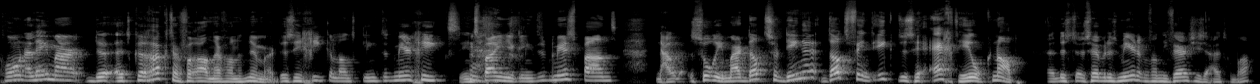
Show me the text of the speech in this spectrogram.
gewoon alleen maar de, het karakter verander van het nummer. Dus in Griekenland klinkt het meer Grieks. In Spanje klinkt het meer Spaans. Nou, sorry, maar dat soort dingen... dat vind ik dus echt heel knap. Eh, dus ze hebben dus meerdere van die versies uitgebracht.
